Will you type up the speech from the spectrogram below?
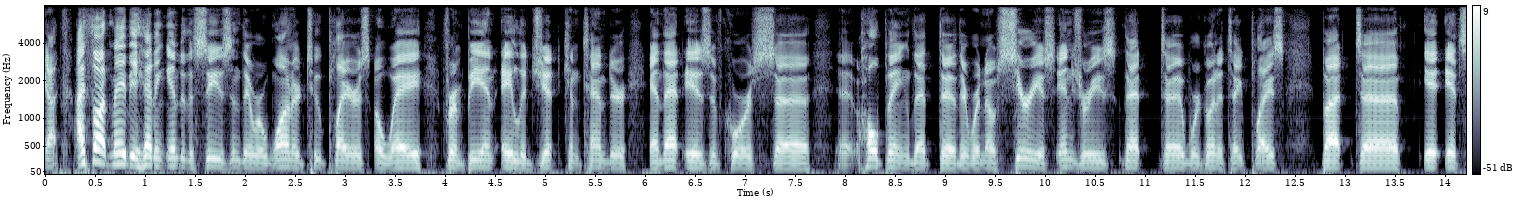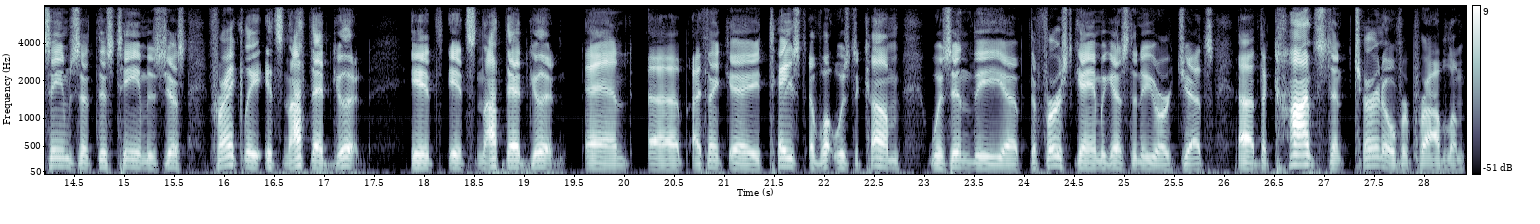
know, I thought maybe heading into the season they were one or two players away from being a legit contender, and that is, of course, uh, uh hoping that uh, there were no serious injuries that uh, were going to take place. But uh, it, it seems that this team is just, frankly, it's not that good. It, it's not that good and uh, I think a taste of what was to come was in the uh, the first game against the New York Jets. Uh, the constant turnover problem,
